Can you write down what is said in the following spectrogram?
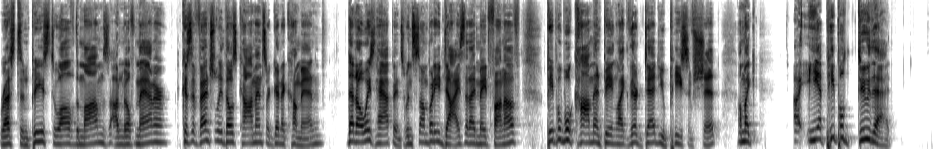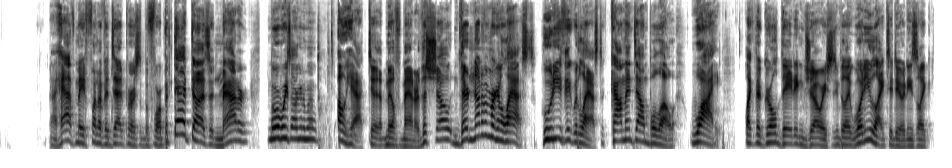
Rest in peace to all of the moms on MILF Manor. Because eventually those comments are going to come in. That always happens. When somebody dies that I made fun of, people will comment being like, they're dead, you piece of shit. I'm like, uh, yeah, people do that. I have made fun of a dead person before, but that doesn't matter. What are we talking about? Oh yeah, dude, MILF Manor. The show, they're none of them are gonna last. Who do you think would last? Comment down below. Why? Like the girl dating Joey, she's gonna be like, "What do you like to do?" And he's like,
